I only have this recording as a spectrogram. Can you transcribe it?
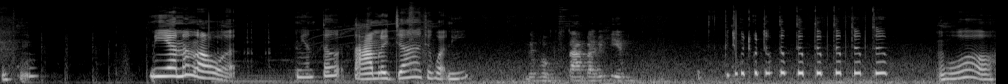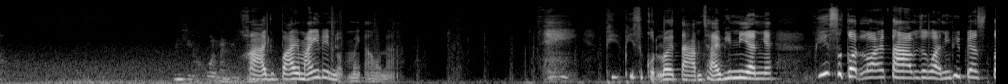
อื้อหือเนียนนะเราอะเนียนเตอะตามเลยจ้าจังหวะนี้เดี๋ยวผมตามไปพี่คิม โอ้มีกี่คนอะพี่ขาอยู่ปลายไม้เลยเนี่ยไม่เอานะพี่พี่สะกดรอยตามชายพี่เนียนไง พี่สะกดรอยตามจังหวะนี้พี่เป็นสโต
